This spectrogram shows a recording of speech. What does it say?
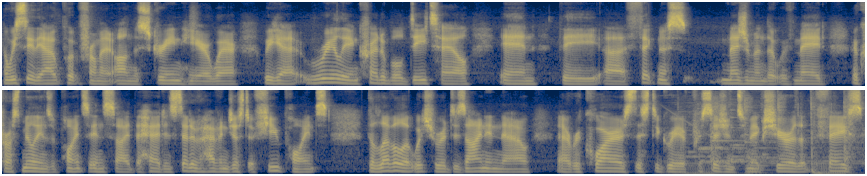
And we see the output from it on the screen here where we get really incredible detail in the uh, thickness measurement that we've made across millions of points inside the head. Instead of having just a few points, the level at which we're designing now uh, requires this degree of precision to make sure that the face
